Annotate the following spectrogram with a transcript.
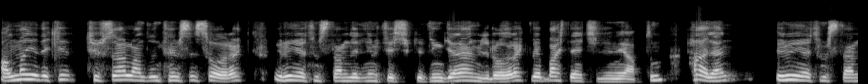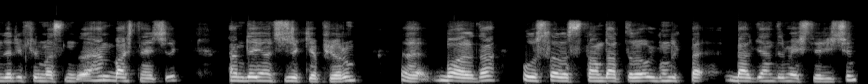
Almanya'daki TÜV temsilcisi olarak ürün yönetim sistemleri limite şirketin genel müdürü olarak ve baş denetçiliğini yaptım. Halen ürün yönetim sistemleri firmasında hem baş denetçilik hem de yöneticilik yapıyorum. Ee, bu arada uluslararası standartlara uygunluk belgelendirme işleri için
